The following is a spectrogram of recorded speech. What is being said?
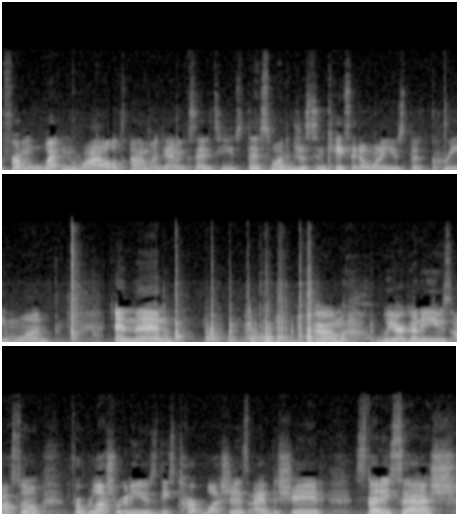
from Wet n Wild. Um, again, excited to use this one just in case I don't want to use the cream one. And then um, we are going to use also for blush, we're going to use these Tarte blushes. I have the shade Study Sesh.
